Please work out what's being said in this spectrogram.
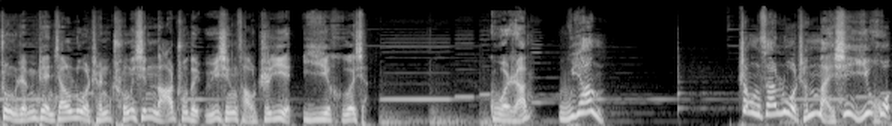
众人便将洛尘重新拿出的鱼腥草汁液一一喝下，果然无恙。正在洛尘满心疑惑，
